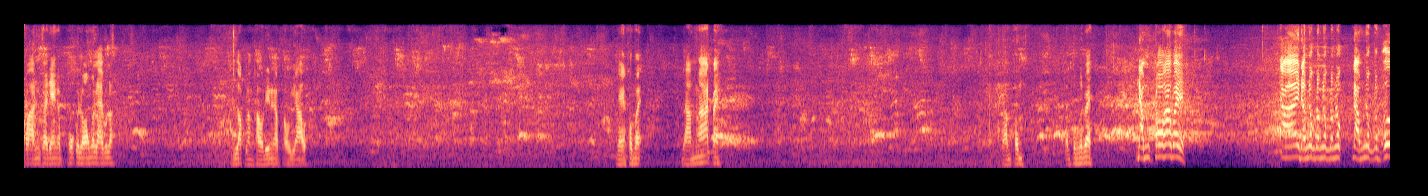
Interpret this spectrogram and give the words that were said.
ควานไฟแดงกับพกไปลองบนลายบนละล็อกหลังเขาดีนะครับ เขายาวแดงคมไปดำงาดไปดำคมดำคมขึ้นไปดำคอข้างไป้ยดำยกดำยกดำยกดำยกดำเอ้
